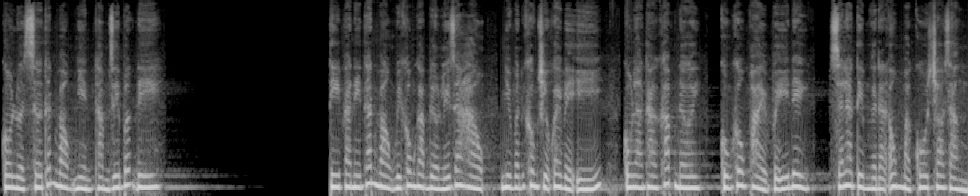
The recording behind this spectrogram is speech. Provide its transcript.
Cô luật sư thất vọng nhìn thầm di bước đi. Tiffany thất vọng vì không gặp được Lý Gia Hạo, Nhưng vẫn không chịu quay về Ý. Cô lang thang khắp nơi, Cũng không phải với ý định Sẽ là tìm người đàn ông mà cô cho rằng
